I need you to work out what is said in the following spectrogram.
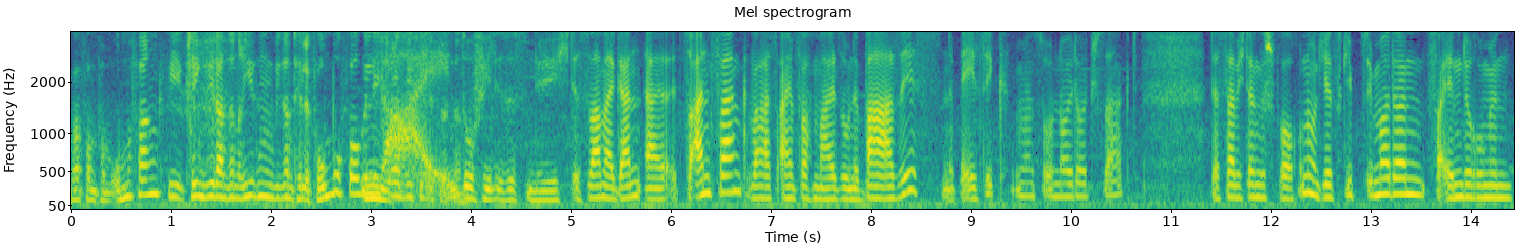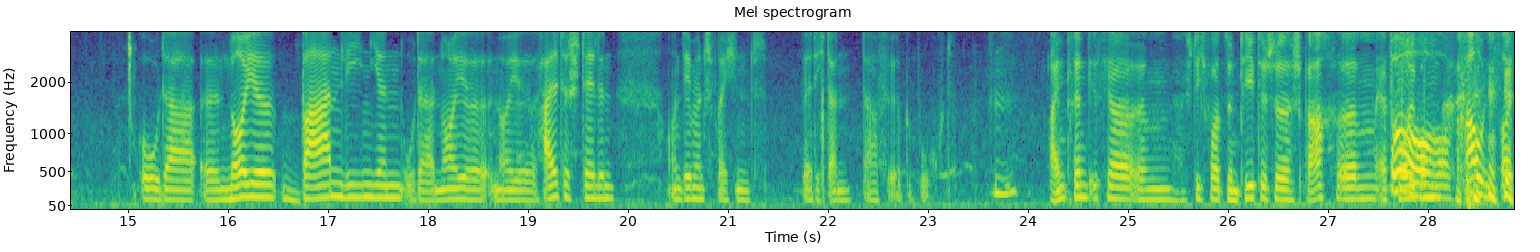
Aber vom, vom Umfang, wie kriegen Sie dann so ein riesen, wie so ein Telefonbuch vorgelegt? Nein, oder wie viel ist das so viel ist es nicht. Es war mal ganz, äh, zu Anfang war es einfach mal so eine Basis, eine Basic, wie man so neudeutsch sagt. Das habe ich dann gesprochen und jetzt gibt es immer dann Veränderungen oder äh, neue Bahnlinien oder neue, neue Haltestellen und dementsprechend werde ich dann dafür gebucht. Mhm. Ein Trend ist ja ähm, Stichwort synthetische Spracherzeugung. oh, grauenvoll.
